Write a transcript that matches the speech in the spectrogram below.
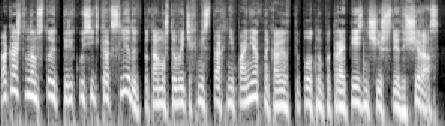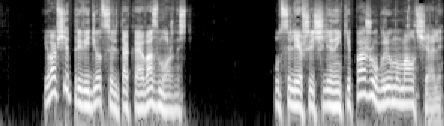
Пока что нам стоит перекусить как следует, потому что в этих местах непонятно, когда ты плотно потрапезничаешь в следующий раз. И вообще приведется ли такая возможность. Уцелевшие члены экипажа угрюмо молчали.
